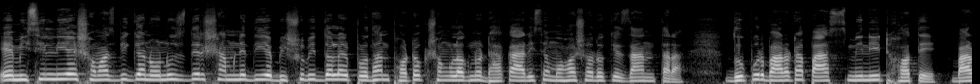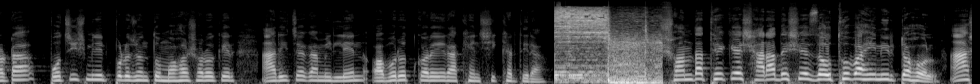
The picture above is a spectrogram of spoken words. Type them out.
এ মিছিল নিয়ে সমাজবিজ্ঞান অনুজদের সামনে দিয়ে বিশ্ববিদ্যালয়ের প্রধান ফটক সংলগ্ন ঢাকা আরিসা মহাসড়কে যান তারা। দুপুর বারোটা পাঁচ মিনিট হতে বারোটা পঁচিশ মিনিট পর্যন্ত মহাসড়কের আরিচাগামী লেন অবরোধ করে রাখেন শিক্ষার্থীরা। সন্ধ্যা থেকে সারা দেশে যৌথ বাহিনীর টহল। আজ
